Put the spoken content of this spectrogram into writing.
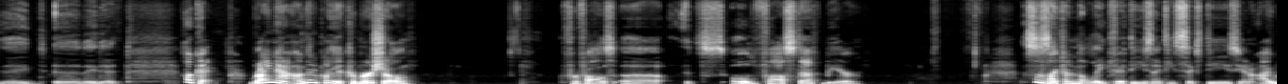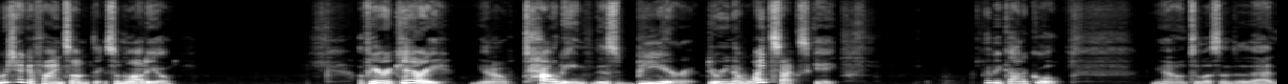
They uh, they did. Okay, right now I'm going to play a commercial for Falls. Uh, it's old Falstaff beer. This is like from the late 50s, 1960s. You know, I wish I could find some some audio of Harry Caray, you know, touting this beer during a White Sox game. That'd be kind of cool, you know, to listen to that.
